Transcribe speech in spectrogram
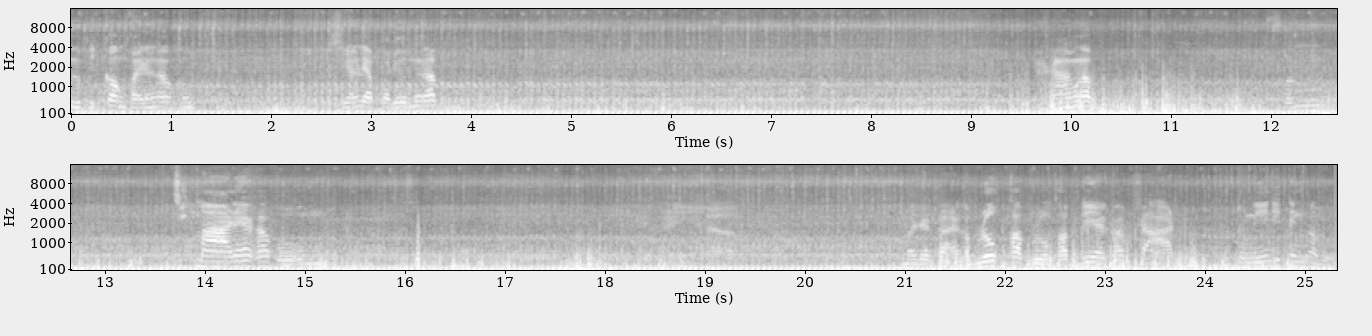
มือปิดกล้องไปนะครับ เสียงแหลบกว่าเดิมนะครับน้ำครับฝนจิมาแล้วครับผมบรรยากาศครับลกครับลกครับเนี่ยครับสะอาดตรงนี้นิดนึงครับผม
